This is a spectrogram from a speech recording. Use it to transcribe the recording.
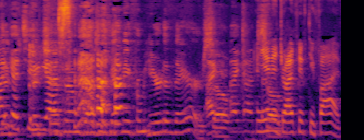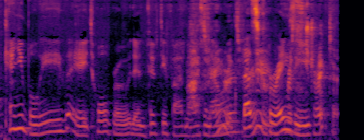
I the- get you. The yes. Chisholm doesn't get me from here to there. I- So I, got And you. you're So- gonna drive 55. Can you believe a toll road in 55 miles It's an very- hour? it's That's very crazy. Restrictive.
